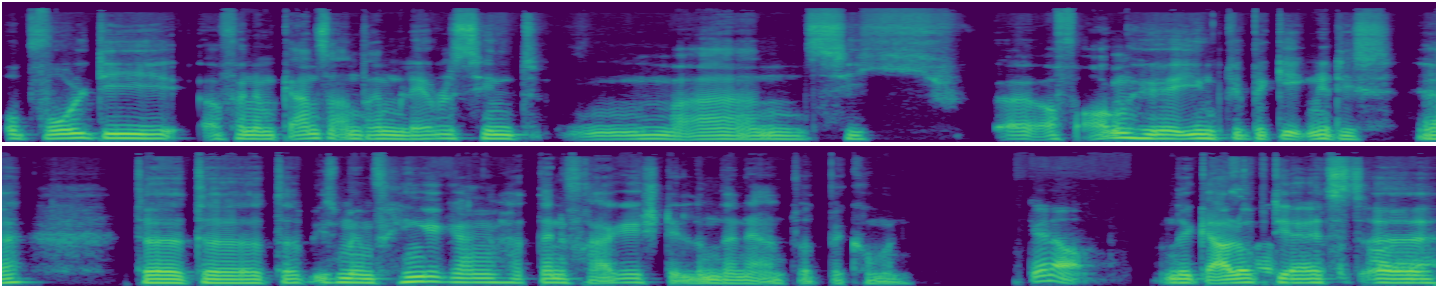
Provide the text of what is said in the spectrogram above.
obwohl die auf einem ganz anderen Level sind, man sich auf Augenhöhe irgendwie begegnet ist. Ja? Da, da, da ist man einfach hingegangen, hat eine Frage gestellt und eine Antwort bekommen. genau. Und egal, ob der jetzt äh,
